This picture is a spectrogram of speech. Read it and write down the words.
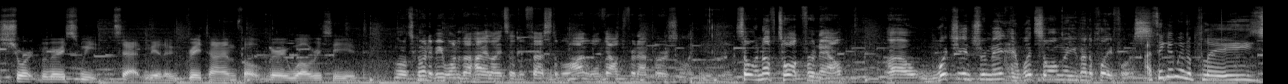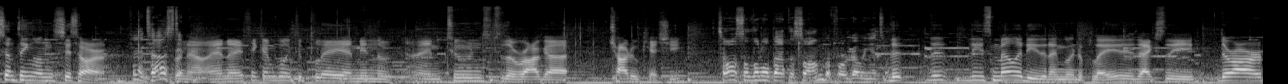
short but very sweet set. We had a great time, felt very well received. Well, it's going to be one of the highlights of the festival. I will vouch for that personally. Mm-hmm. So enough talk for now. Uh, which instrument and what song are you going to play for us? I think I'm going to play something on the sitar. Fantastic. For now, and I think I'm going to play. I'm in the. I'm tuned to the raga Charukeshi. Tell us a little about the song before going into the, it. The, this melody that I'm going to play is actually there are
